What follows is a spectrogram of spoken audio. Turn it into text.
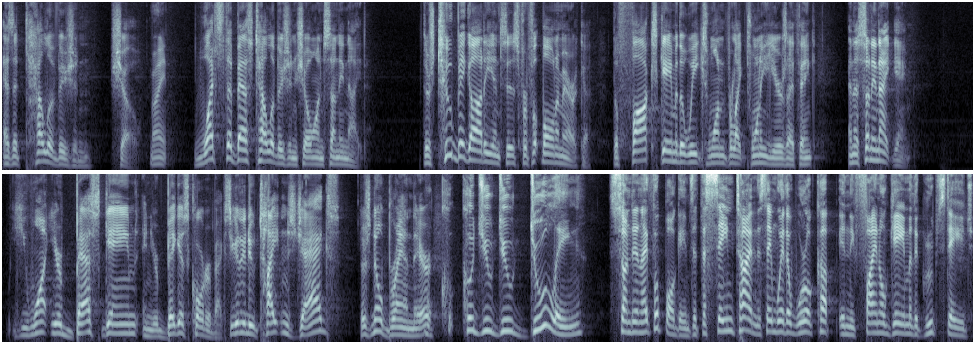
as a television show. Right. What's the best television show on Sunday night? There's two big audiences for football in America. The Fox game of the week's one for like 20 years, I think, and the Sunday night game. You want your best games and your biggest quarterbacks. You're going to do Titans Jags? There's no brand there. C- could you do dueling Sunday night football games at the same time, the same way the World Cup in the final game of the group stage,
